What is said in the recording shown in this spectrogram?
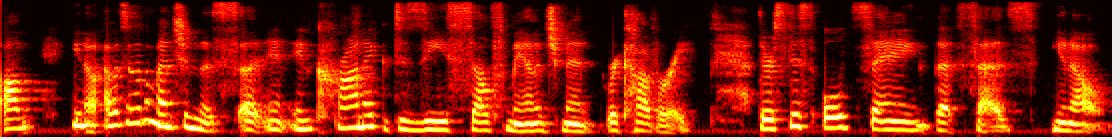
Um, you know, I was going to mention this uh, in, in chronic disease self management recovery. There's this old saying that says, you know,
